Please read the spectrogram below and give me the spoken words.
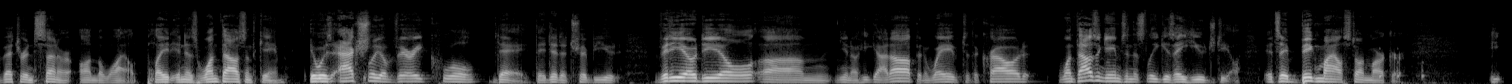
veteran center on the Wild, played in his 1,000th game. It was actually a very cool day. They did a tribute video deal. Um, you know, he got up and waved to the crowd. 1,000 games in this league is a huge deal. It's a big milestone marker. He,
